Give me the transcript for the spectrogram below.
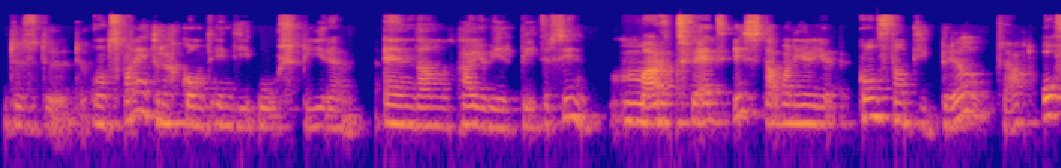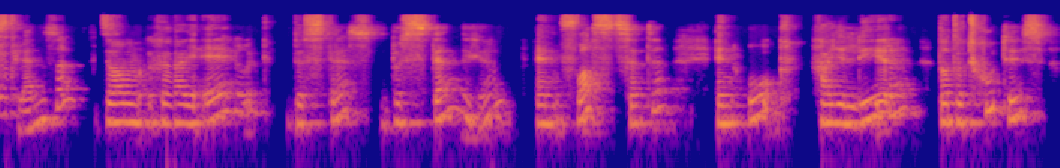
Dus de, de ontspanning terugkomt in die oogspieren. En dan ga je weer beter zien. Maar het feit is dat wanneer je constant die bril draagt of lenzen, dan ga je eigenlijk de stress bestendigen en vastzetten. En ook ga je leren dat het goed is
